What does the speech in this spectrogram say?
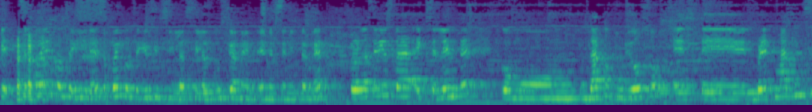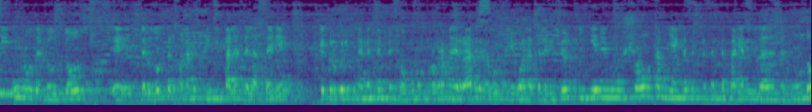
que se pueden conseguir, ¿eh? se pueden conseguir si, si las, si las buscan en, en, este, en internet, pero la serie está excelente. Como dato curioso, este, Brett Mackenzie, uno de los, dos, eh, de los dos personajes principales de la serie, que creo que originalmente empezó como un programa de radio luego se llevó a la televisión, y tienen un show también que se presenta en varias ciudades del mundo,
